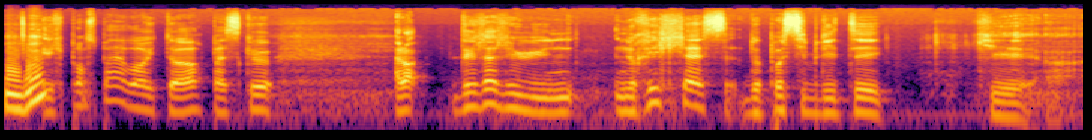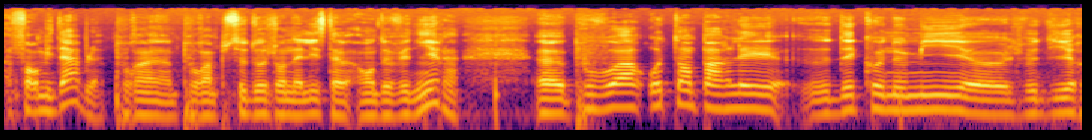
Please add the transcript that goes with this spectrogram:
Mhm. Et je pense pas avoir eu tort parce que alors, déjà, j'ai eu une, une richesse de possibilités qui est euh, formidable pour un, pour un pseudo-journaliste en devenir. Euh, pouvoir autant parler euh, d'économie, je veux dire,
